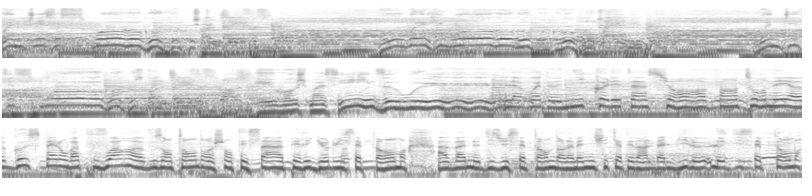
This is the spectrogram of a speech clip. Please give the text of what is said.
When Jesus was. Oh, when he was. When Jesus was. La voix de Nicoletta sur Europe 1, tournée euh, gospel. On va pouvoir euh, vous entendre chanter ça à Périgueux le 8 septembre, à Vannes le 18 septembre, dans la magnifique cathédrale d'Albi le, le 10 septembre.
